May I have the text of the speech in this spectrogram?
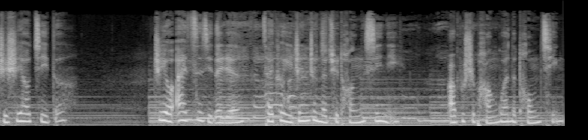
只是要记得，只有爱自己的人，才可以真正的去疼惜你，而不是旁观的同情、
